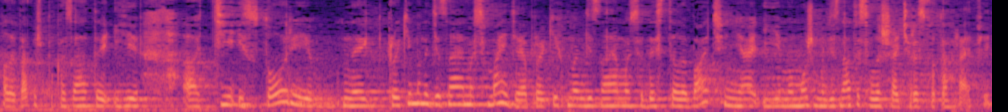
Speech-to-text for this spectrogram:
але також показати і е, ті історії, про які ми не дізнаємося в медіа, про яких ми дізнаємося десь з телебачення, і ми можемо дізнатися лише через фотографії.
